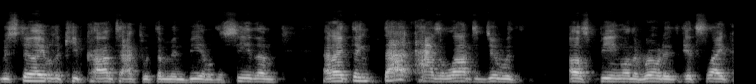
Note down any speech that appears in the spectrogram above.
we're still able to keep contact with them and be able to see them. And I think that has a lot to do with us being on the road. it's like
